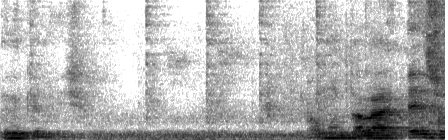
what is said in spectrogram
Miren qué anillo. Vamos a instalar eso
